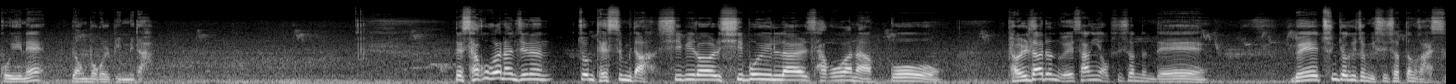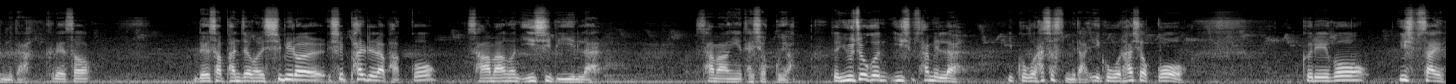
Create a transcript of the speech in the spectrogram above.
고인의 명복을 빕니다. 네, 사고가 난 지는 좀 됐습니다. 11월 15일 날 사고가 났고 별다른 외상이 없으셨는데 뇌 충격이 좀 있으셨던 것 같습니다. 그래서 뇌사 판정을 11월 18일 날 받고 사망은 22일 날 사망이 되셨고요. 유족은 23일 날 입국을 하셨습니다. 입국을 하셨고 그리고 24일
